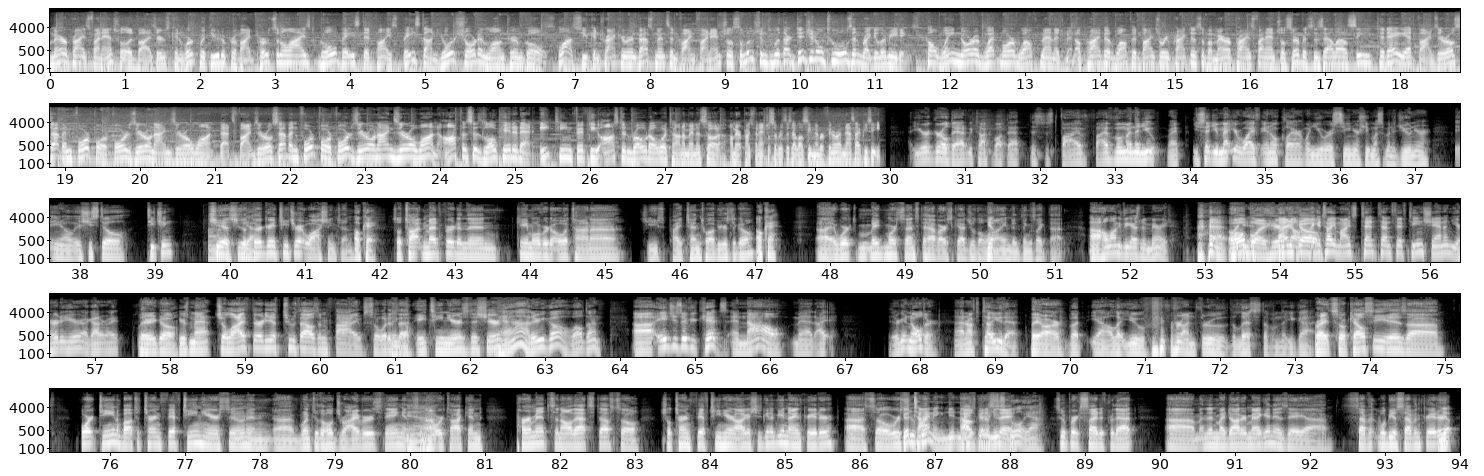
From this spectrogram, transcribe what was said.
Ameriprise Financial Advisors can work with you to provide personalized, goal based advice based on your short and long term goals. Plus, you can track your investments and find financial solutions with our digital tools and regular meetings. Call Wayne Norwood Wetmore Wealth Management, a private wealth advisory practice of Ameriprise Financial Services LLC, today at 507 444 0901. That's 507 444 0901. Office is located at 1850 Austin Road, Owatonna, Minnesota. Ameriprise Financial Services LLC member FINRA and SIPC. You're a girl dad. We talked about that. This is five, five of them, and then you, right? You said you met your wife in Eau Claire when you were a senior. She must have been a junior. You know, is she still teaching? She is. She's a yeah. third grade teacher at Washington. Okay. So taught in Medford and then came over to Owatonna, geez, probably 10, 12 years ago. Okay. Uh, it worked, made more sense to have our schedules aligned and things like that. Uh, how long have you guys been married? Oh, boy, here I we know. go. I can tell you mine's 10, 10, 15. Shannon, you heard it here. I got it right. There you go. Here's Matt. July 30th, 2005. So what is Bingo. that? 18 years this year? Yeah, there you go. Well done. Uh, ages of your kids, and now, Matt, I they're getting older. I don't have to tell you that, They are. but yeah, I'll let you run through the list of them that you got. Right. So Kelsey is uh, 14, about to turn 15 here soon, and uh, went through the whole driver's thing. And so now we're talking permits and all that stuff. So she'll turn 15 here in August. She's going to be a ninth grader. Uh, so we're Good super, timing. New, I was going new to say, school. Yeah. super excited for that. Um, and then my daughter Megan is a uh, seventh, will be a seventh grader. Yep.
